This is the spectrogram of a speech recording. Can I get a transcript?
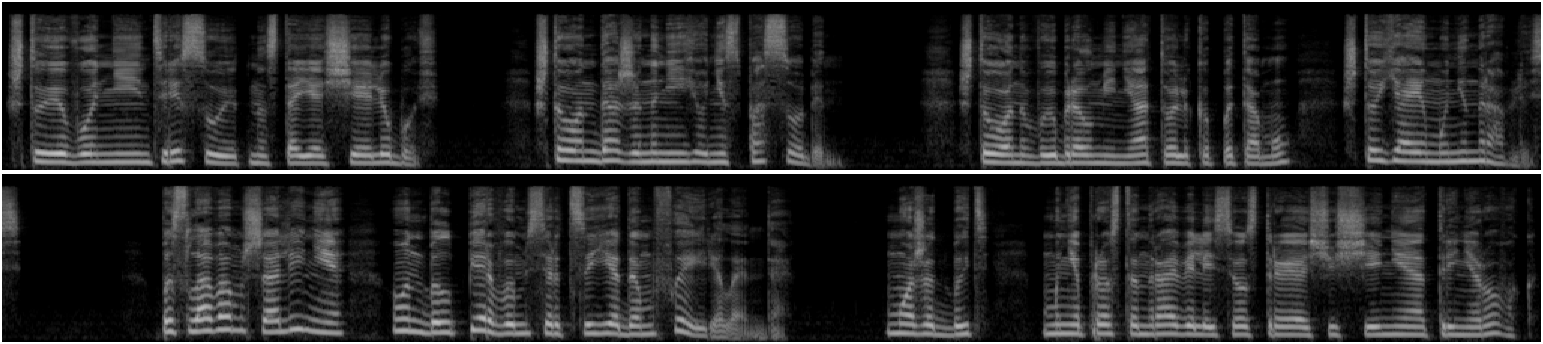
что его не интересует настоящая любовь, что он даже на нее не способен, что он выбрал меня только потому, что что я ему не нравлюсь. По словам Шалини, он был первым сердцеедом Фейриленда. Может быть, мне просто нравились острые ощущения от тренировок?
